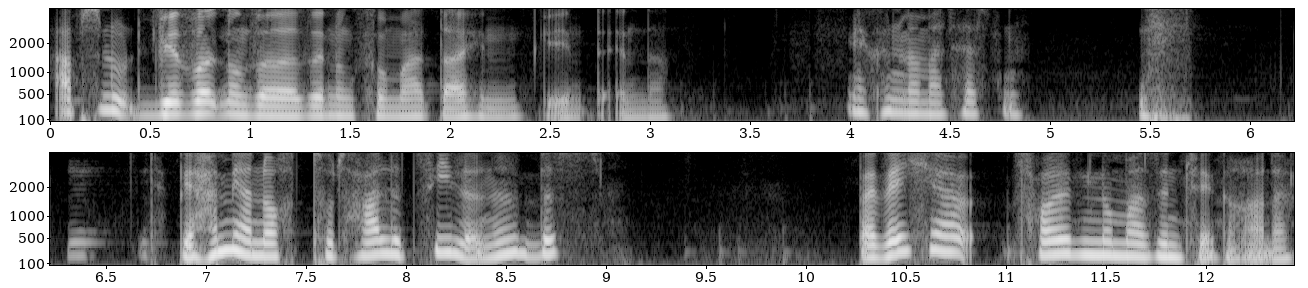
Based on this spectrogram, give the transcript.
Absolut. Wir sollten unser Sendungsformat dahingehend ändern. Ja, können wir mal testen. Wir haben ja noch totale Ziele, ne? Bis. Bei welcher Folgennummer sind wir gerade?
